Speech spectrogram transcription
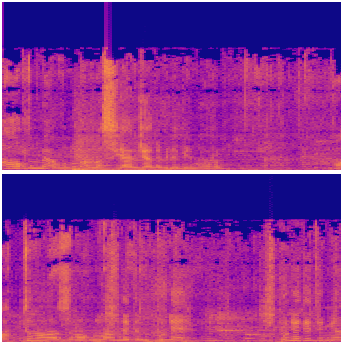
Aldım ben bunu lan nasıl yeneceğini bile bilmiyorum. Attım ağzıma ulan dedim bu ne? Bu ne dedim ya?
